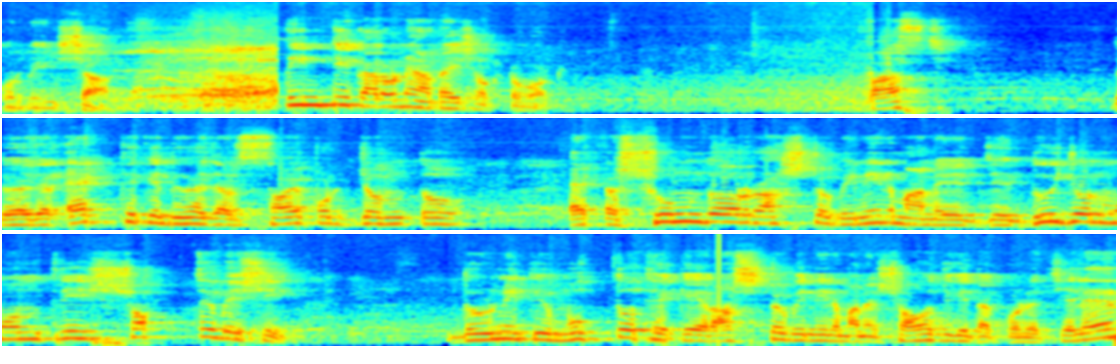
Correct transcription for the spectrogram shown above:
করবে ইনশাআল্লাহ। তিনটি কারণে আঠাইশ অক্টোবর। ফার্স্ট দু হাজার এক থেকে দু হাজার ছয় পর্যন্ত একটা সুন্দর রাষ্ট্র বিনির্মাণে যে দুইজন মন্ত্রী সবচেয়ে বেশি দুর্নীতি মুক্ত থেকে রাষ্ট্র বিনির্মাণে সহযোগিতা করেছিলেন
